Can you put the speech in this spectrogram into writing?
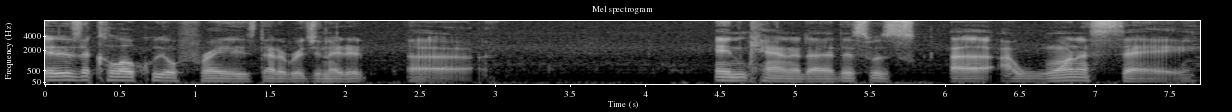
it is a colloquial phrase that originated uh, in Canada. This was uh, I want to say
